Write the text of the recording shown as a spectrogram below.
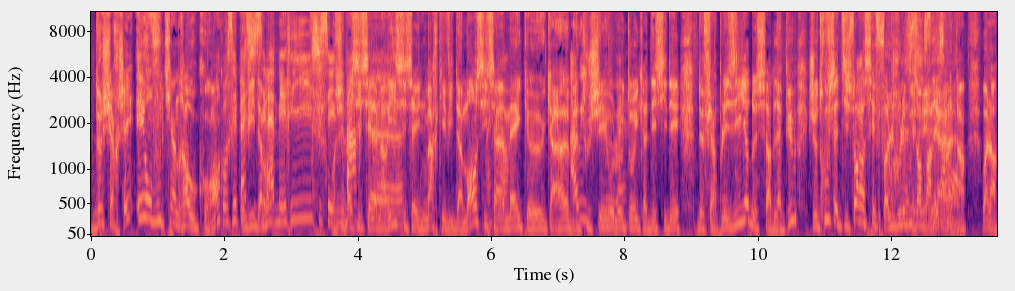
de chercher et on vous tiendra au courant. Donc on sait pas évidemment. si c'est la mairie, si c'est On une sait pas marque, si c'est la Marie, euh, si c'est une marque évidemment, si c'est un mec euh, qui a bah, oui, touché au ouais. loto et qui a décidé de faire plaisir, de se faire de la pub. Je trouve cette histoire assez folle. Je voulais bah, vous en c'est parler ce matin. Voilà.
